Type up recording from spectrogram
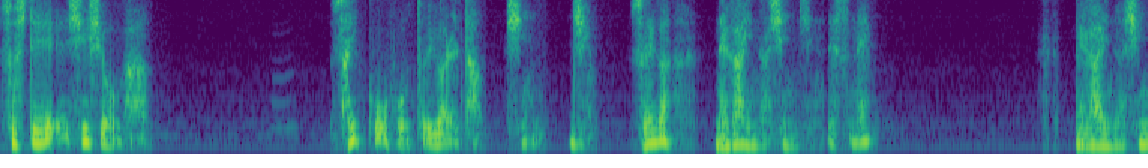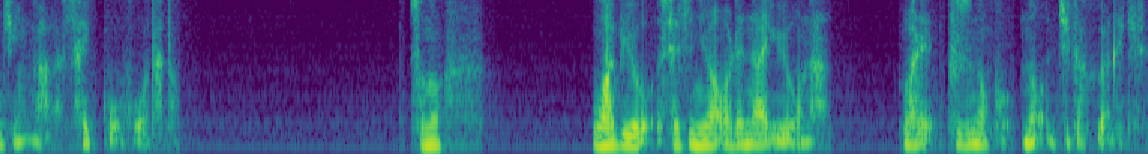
そして師匠が最高峰と言われた新人それが願いの新人ですね。願いの新人が最高峰だと。そのお詫びをせずには折れないような我クズの子の自覚ができる。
